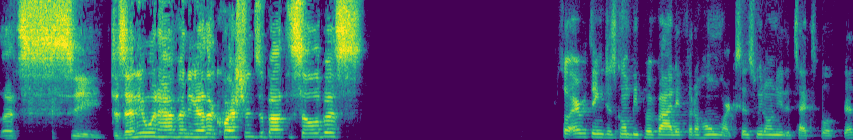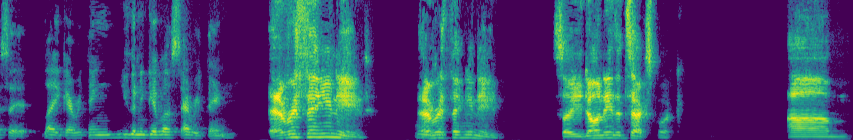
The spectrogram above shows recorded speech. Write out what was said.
let's see. Does anyone have any other questions about the syllabus? So everything just gonna be provided for the homework since we don't need a textbook. That's it. Like everything, you're gonna give us everything. Everything you need. Everything you need. So you don't need the textbook. Um,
